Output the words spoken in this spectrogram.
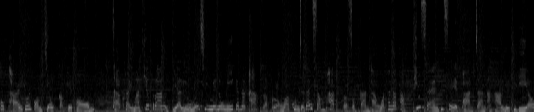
ตบท้ายด้วยหอมเจียวกับเห็ดหอมถ้าใครมาเที่ยวตรังอย่าลืมแวะชิมเมนูนี้กันนะคะ รับรองว่าคุณจะได้สัมผัสประสบการณ์ทางวัฒนธรรมที่แสนพิเศษผ่านจานอาหารเลยทีเดียว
